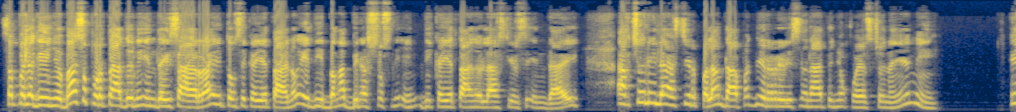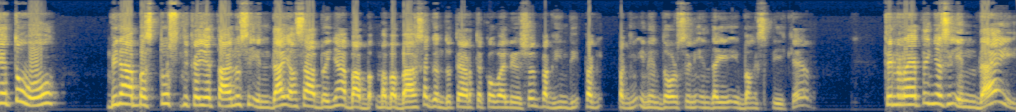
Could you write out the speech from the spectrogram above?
sa palagay nyo ba, suportado ni Inday Sara itong si Cayetano? Eh, di ba nga binastos ni, ni Cayetano last year si Inday? Actually, last year pa lang, dapat nire-release na natin yung question na yan eh. Ito oh, binabastos ni Cayetano si Inday. Ang sabi niya, bab- mababasag ang Duterte Coalition pag hindi pag, pag in-endorse ni Inday yung ibang speaker. Tinrete niya si Inday.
